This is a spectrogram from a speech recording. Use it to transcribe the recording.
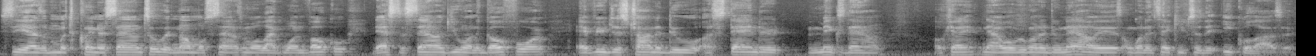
See, it has a much cleaner sound to it and almost sounds more like one vocal. That's the sound you want to go for if you're just trying to do a standard mix down. Okay, now what we're going to do now is I'm going to take you to the equalizer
